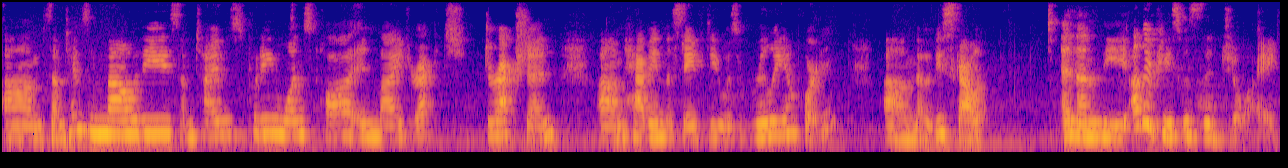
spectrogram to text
um, sometimes mouthy, sometimes putting one's paw in my direct direction. Um, having the safety was really important. Um, that would be Scout. And then the other piece was the joy.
